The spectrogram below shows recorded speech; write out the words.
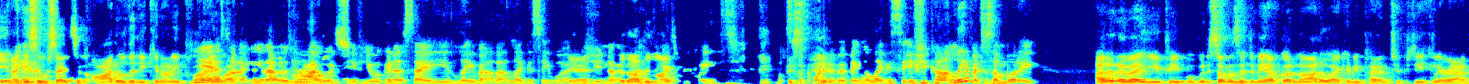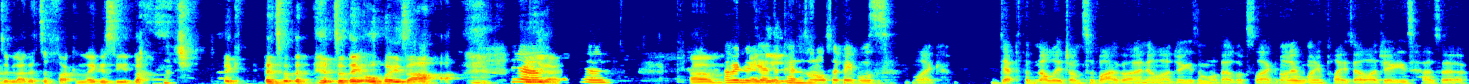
I yeah. guess he'll say it's an idol that he can only play. Yeah, like, so, yeah that was how I would. If you were going to say you leave out that legacy word because yeah, you know but I'd be like, What's the point of it being a legacy if you can't leave it to somebody? I don't know about you people, but if someone said to me, "I've got an idol, I can only play on two particular rounds," I'd be like, "That's a fucking legacy advantage." like that's what the, that's what they always are. Yeah, but, you know. yeah. Um, I mean, yeah, then, it depends on also people's like depth of knowledge on Survivor and LRGs and what that looks like. Not everyone who plays LRGs has a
